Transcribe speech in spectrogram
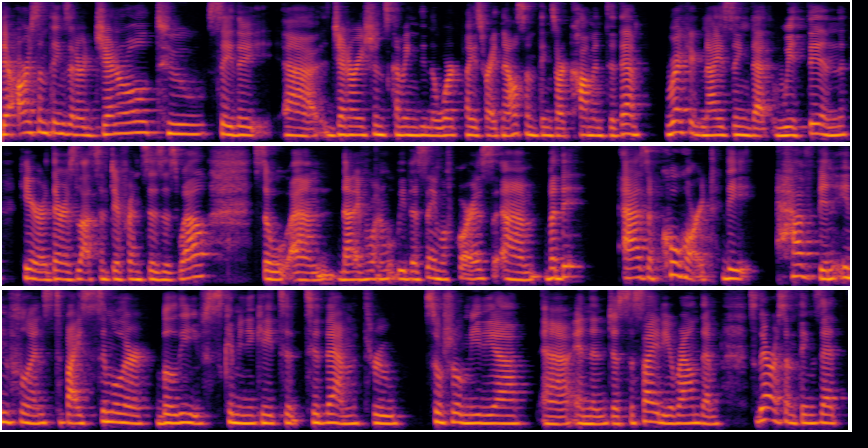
there are some things that are general to say the uh, generations coming in the workplace right now. Some things are common to them. Recognizing that within here there's lots of differences as well. So um, not everyone will be the same of course. Um, but they, as a cohort they have been influenced by similar beliefs communicated to them through social media uh, and then just society around them. So there are some things that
